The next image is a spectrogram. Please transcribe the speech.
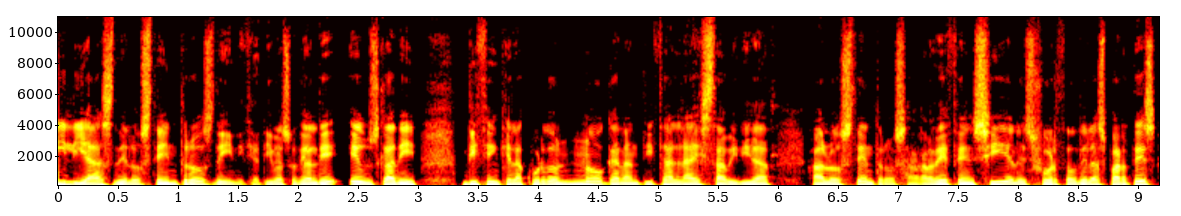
familias de los centros de iniciativa social de Euskadi dicen que el acuerdo no garantiza la estabilidad a los centros. Agradecen sí el esfuerzo de las partes,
